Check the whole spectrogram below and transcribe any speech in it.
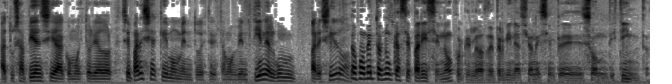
a tu sapiencia como historiador. ¿Se parece a qué momento este que estamos viendo? ¿Tiene algún parecido? Los momentos nunca se parecen, ¿no? Porque las determinaciones siempre son distintas.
